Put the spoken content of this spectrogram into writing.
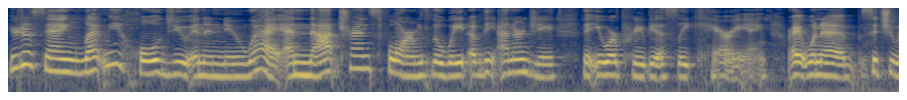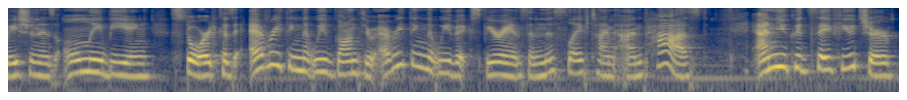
You're just saying, let me hold you in a new way. And that transforms the weight of the energy that you were previously carrying, right? When a situation is only being stored, because everything that we've gone through, everything that we've experienced in this lifetime and past, and you could say future,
